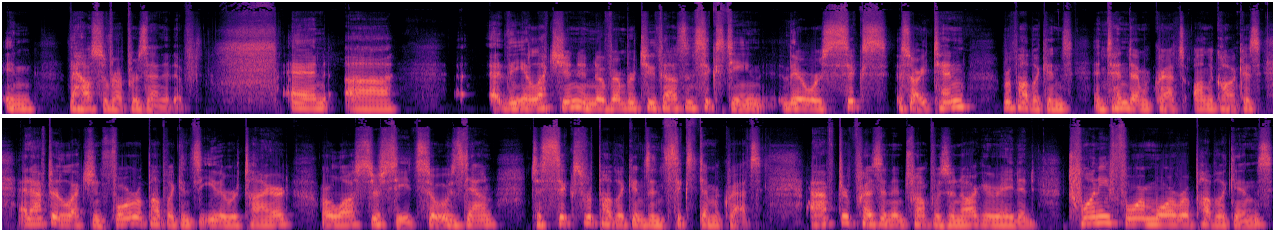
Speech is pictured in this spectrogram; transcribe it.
in the House of Representatives. And uh, the election in November 2016, there were six, sorry, 10 Republicans and 10 Democrats on the caucus. And after the election, four Republicans either retired or lost their seats. So it was down to six Republicans and six Democrats. After President Trump was inaugurated, 24 more Republicans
